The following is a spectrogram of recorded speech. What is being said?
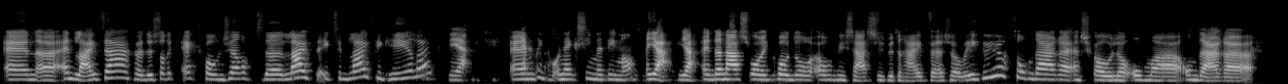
En, en live dagen. Dus dat ik echt gewoon zelf de live... Ik vind live vind ik heerlijk. Ja. En, Echt een connectie met iemand. ja, ja, en daarnaast word ik gewoon door organisaties, bedrijven en zo ingehuurd om daar en scholen om, om daar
